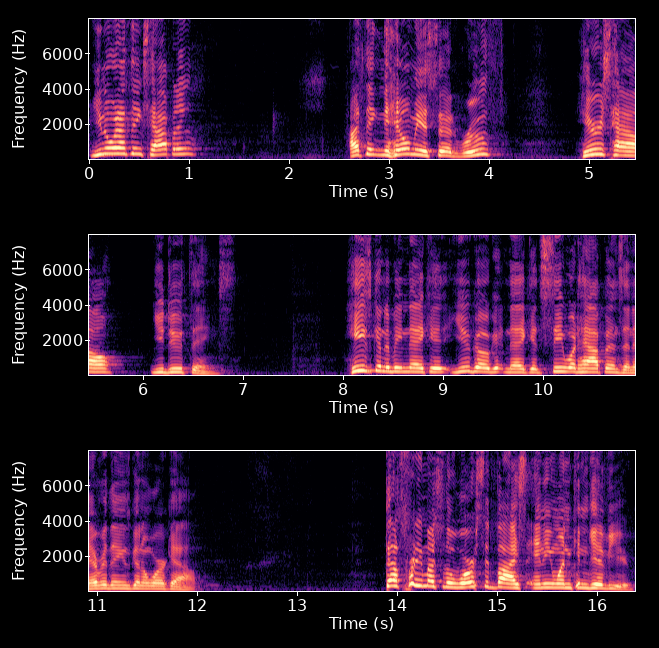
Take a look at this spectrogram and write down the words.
You know what I think's happening? I think Naomi has said, Ruth, here's how you do things. He's going to be naked, you go get naked, see what happens, and everything's going to work out. That's pretty much the worst advice anyone can give you.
